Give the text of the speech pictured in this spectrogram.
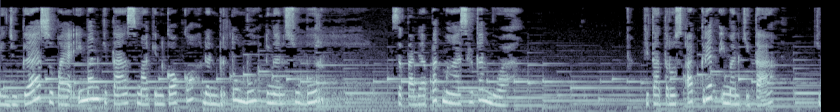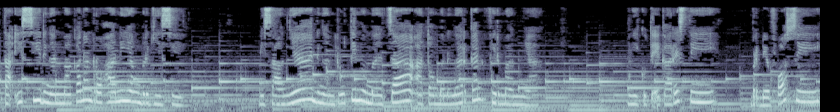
dan juga supaya iman kita semakin kokoh dan bertumbuh dengan subur serta dapat menghasilkan buah. Kita terus upgrade iman kita, kita isi dengan makanan rohani yang bergizi. Misalnya dengan rutin membaca atau mendengarkan firman-Nya, mengikuti ekaristi, berdevosi,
